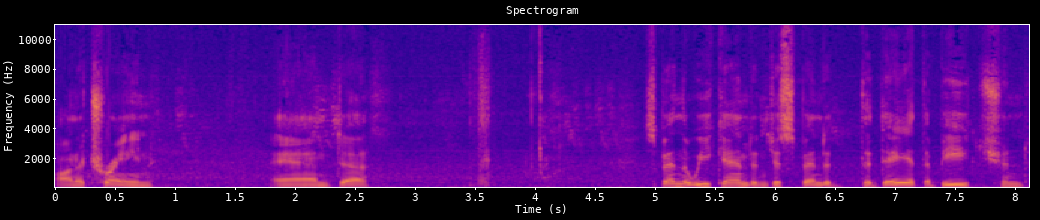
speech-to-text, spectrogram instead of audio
on a train and uh, spend the weekend and just spend a, the day at the beach and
